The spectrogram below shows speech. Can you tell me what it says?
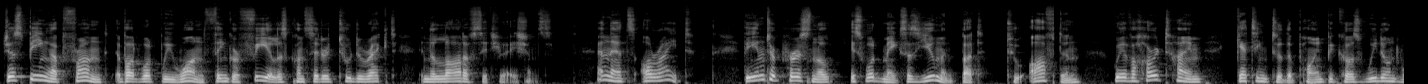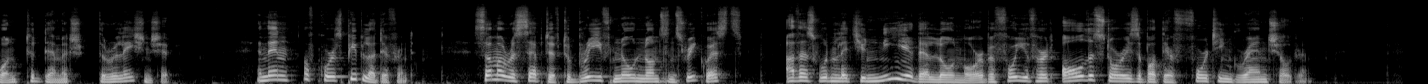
Just being upfront about what we want, think, or feel is considered too direct in a lot of situations. and that's alright. The interpersonal is what makes us human, but too often we have a hard time getting to the point because we don't want to damage the relationship. And then, of course, people are different. Some are receptive to brief, no nonsense requests. Others wouldn't let you near their lawnmower before you've heard all the stories about their 14 grandchildren.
